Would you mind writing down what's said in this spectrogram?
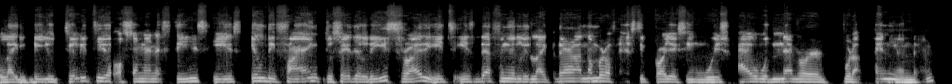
Like the utility of some NFTs is ill defined to say the least, right? It's, it's definitely like there are a number of NFT projects in which I would never put a penny on them.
